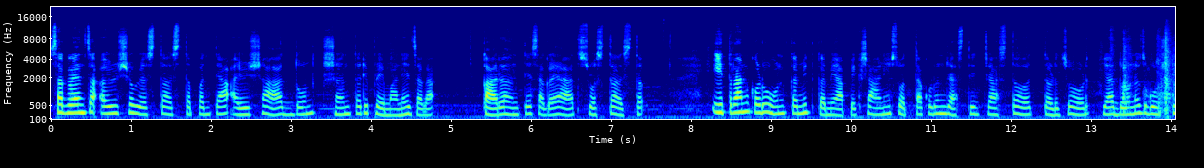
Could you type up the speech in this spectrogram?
सगळ्यांचं आयुष्य व्यस्त असतं पण त्या आयुष्यात दोन क्षण तरी प्रेमाने जगा कारण ते सगळ्यात स्वस्त असतं. इतरांकडून कमीत कमी अपेक्षा आणि स्वतःकडून जास्तीत जास्त तडजोड या दोनच गोष्टी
